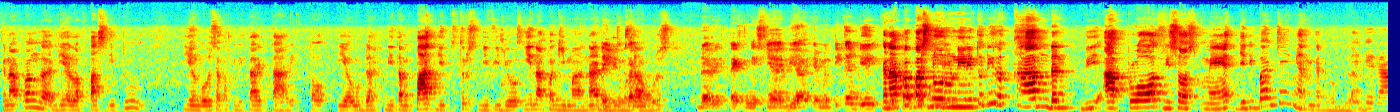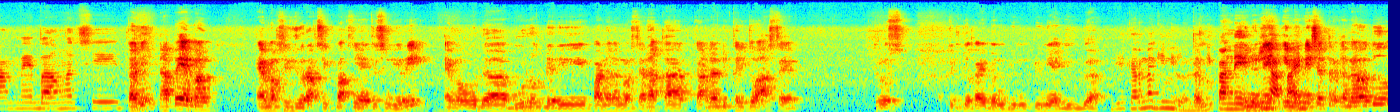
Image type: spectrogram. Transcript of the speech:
Kenapa nggak dia lepas itu yang gak usah pakai ditarik-tarik toh ya udah di tempat gitu terus di videoin apa gimana dari Itu kan dinosaurus dari teknisnya dia yang penting kan dia kenapa dia pas nurunin itu direkam dan diupload di sosmed jadi bancengan kan gue bilang. Jadi rame banget sih. Itu. tadi tapi emang emang si Jurassic Park-nya itu sendiri emang udah buruk dari pandangan masyarakat karena dia kan itu aset. Terus itu juga kayak dun- dunia juga. Ya karena gini loh lagi pandemi Indonesia, ngapain? Indonesia terkenal tuh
